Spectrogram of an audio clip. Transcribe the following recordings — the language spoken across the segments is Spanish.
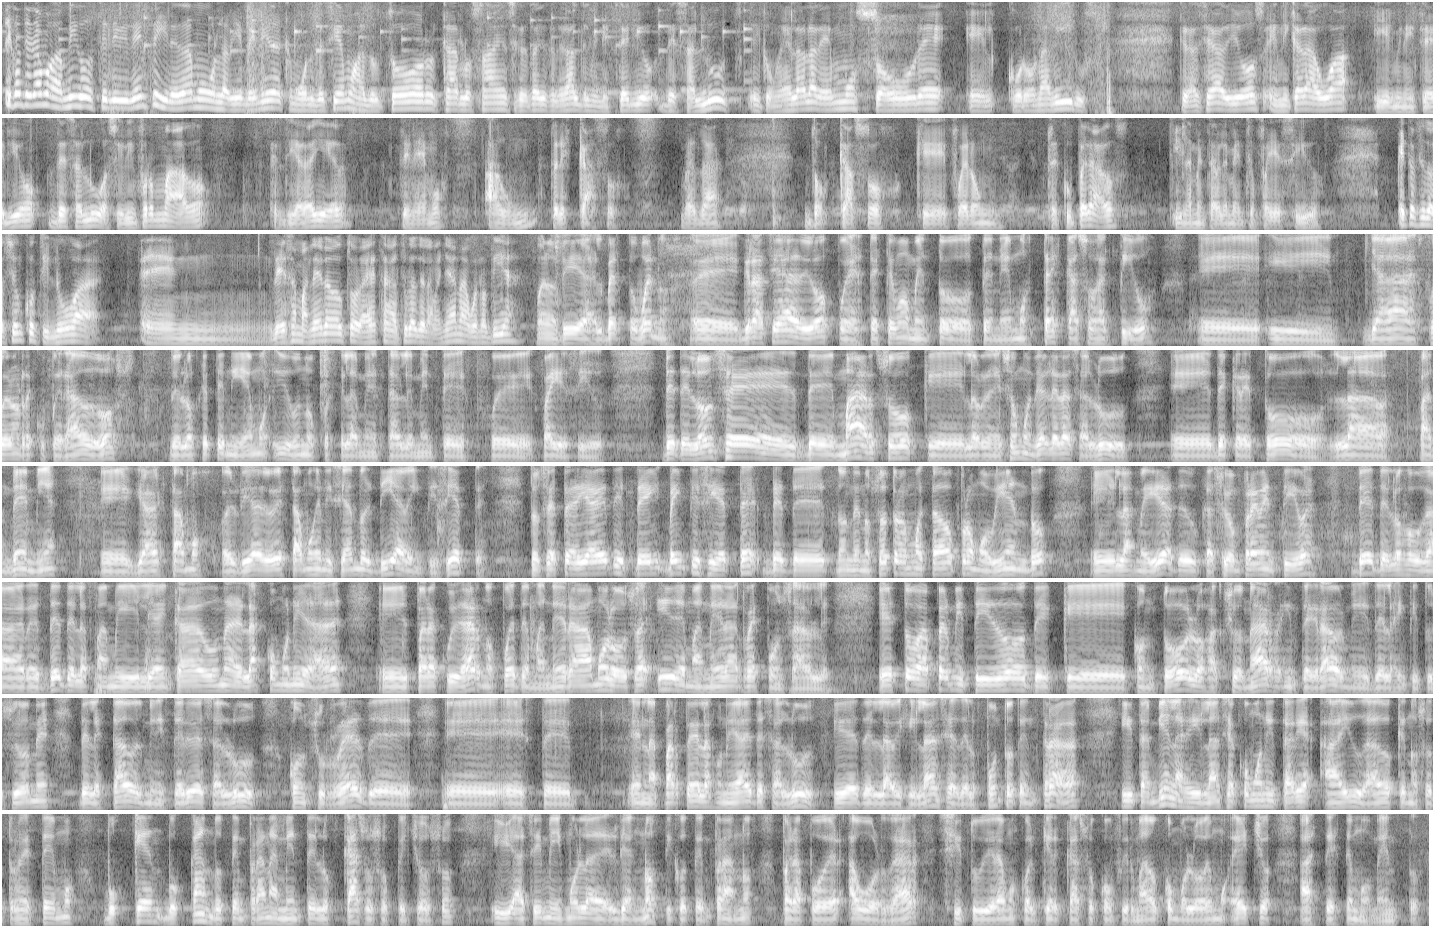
Y continuamos, amigos televidentes, y le damos la bienvenida, como les decíamos, al doctor Carlos Sáenz, secretario general del Ministerio de Salud. Y con él hablaremos sobre el coronavirus. Gracias a Dios, en Nicaragua y el Ministerio de Salud ha sido informado el día de ayer, tenemos aún tres casos, ¿verdad? Dos casos que fueron recuperados y lamentablemente un fallecido. Esta situación continúa de esa manera, doctora, a estas alturas de la mañana. Buenos días. Buenos días, Alberto. Bueno, eh, gracias a Dios, pues hasta este momento tenemos tres casos activos eh, y ya fueron recuperados dos de los que teníamos y uno pues que lamentablemente fue fallecido. Desde el 11 de marzo que la Organización Mundial de la Salud eh, decretó la pandemia, eh, ya estamos, el día de hoy estamos iniciando el día 27. Entonces este día 27, desde donde nosotros hemos estado promoviendo eh, las medidas de educación preventiva desde los hogares, desde la familia, en cada una de las comunidades, eh, para cuidarnos pues de manera amorosa y de manera responsable. Esto ha permitido de que con todos los accionar integrados de las instituciones del Estado, del Ministerio de Salud, con su red de, eh, este, en la parte de las unidades de salud y desde la vigilancia de los puntos de entrada y también la vigilancia comunitaria ha ayudado a que nosotros estemos buscando tempranamente los casos sospechosos y asimismo la, el diagnóstico temprano para poder abordar si tuviéramos cualquier caso confirmado como lo hemos hecho hasta este momento.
